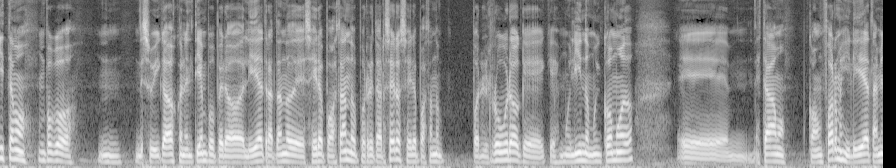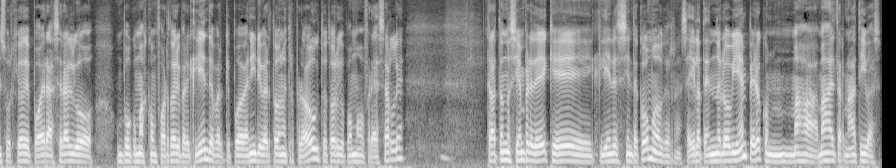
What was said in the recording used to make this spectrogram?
Y estamos un poco mm, desubicados con el tiempo, pero la idea tratando de seguir apostando por Río Tercero, seguir apostando por el rubro, que, es muy lindo, muy cómodo. Eh, estábamos conformes y la idea también surgió de poder hacer algo un poco más confortable para el cliente, para que pueda venir y ver todos nuestros productos, todo lo que podemos ofrecerle. Tratando siempre de que el cliente se sienta cómodo, que seguir atendiéndolo bien, pero con más, más alternativas.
